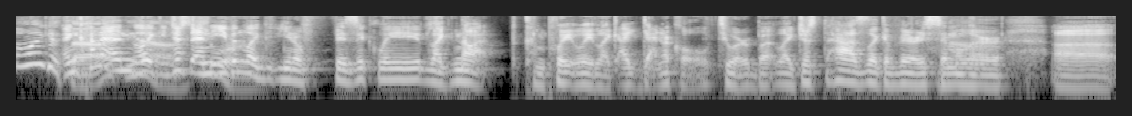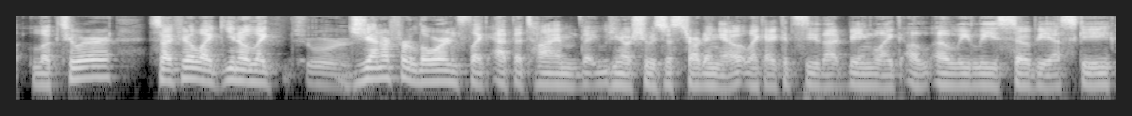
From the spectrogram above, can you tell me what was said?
Oh, I get and that. kind of and yeah, like just and sure. even like you know physically like not completely like identical to her, but like just has like a very similar no. uh, look to her. So I feel like you know like sure. Jennifer Lawrence like at the time that you know she was just starting out, like I could see that being like a, a Leelee Sobieski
